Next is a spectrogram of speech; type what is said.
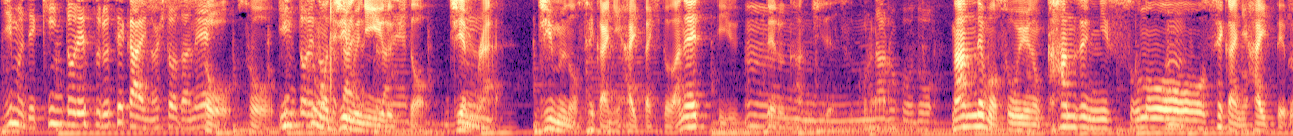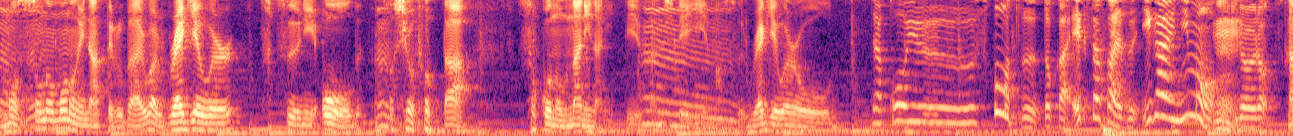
ジムで筋トレする世界の人だね。そうそう。いつもジムにいる人。ジムラ。ッうんジムの世界に入った人だねって言ってる感じですなるほど。何でもそういうの完全にその世界に入ってる、うん。もうそのものになってる場合は regular 普通に old うん。年を取ったそこの何々っていう感じで言えます、regular old じゃあこういうスポーツとかエクササイズ以外にもうん。いろいろ使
